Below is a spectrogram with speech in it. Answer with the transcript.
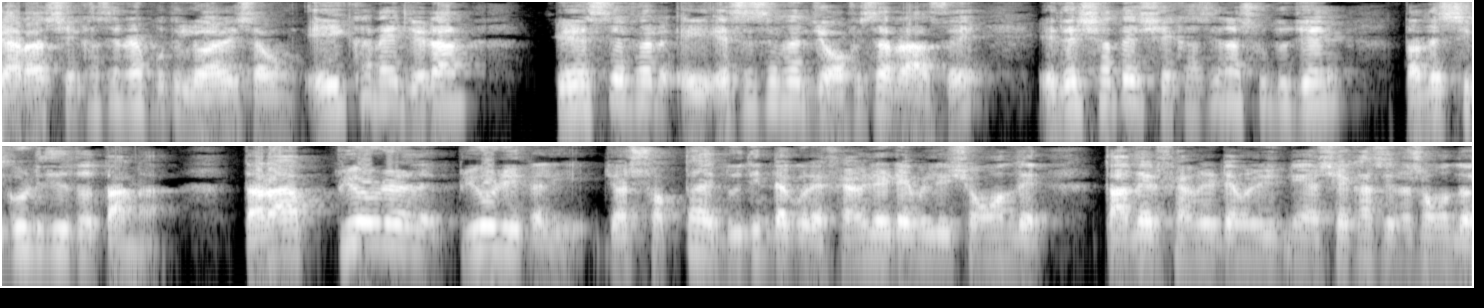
যারা শেখ হাসিনার প্রতি লয়ালিস্ট এবং এইখানে যেটা পিএসএফ এর, এই এসএসএফ এর যে অফিসাররা আছে, এদের সাথে শেখ হাসিনা শুধু যে তাদের সিকিউরিটি দিত তা না। তারা পিরিয়ডিক্যালি যার সপ্তাহে দুই তিনটা করে ফ্যামিলি ট্যামিলি সম্বন্ধে তাদের ফ্যামিলি ট্যামিলি নিয়ে শেখ হাসিনা সম্বন্ধে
